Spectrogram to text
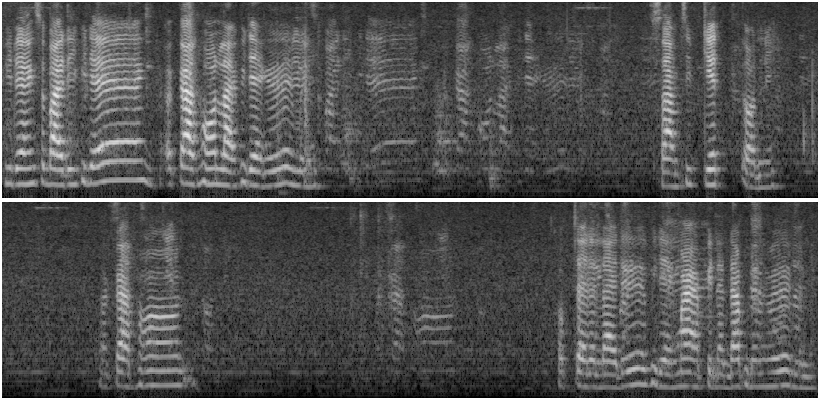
พี่แดงสบายดีพี่แดง อากาศร้อนหลายพี่แดงเอ้ยมื้อนี้สามสิบเจ็ดตอนนี้ อากาศร้อนขอบใจหลายๆเด้อพี่แดงมากเป็นอันดับหนึ่งเลยมันนี้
